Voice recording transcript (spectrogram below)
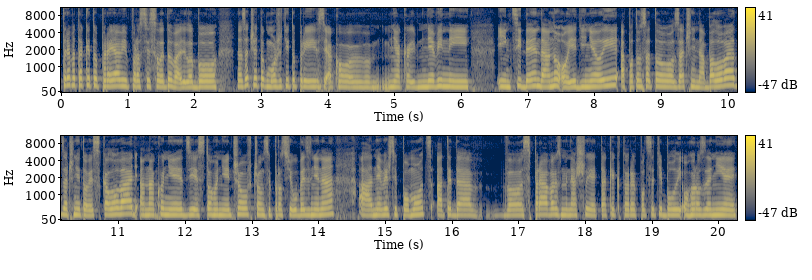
Treba takéto prejavy proste sledovať, lebo na začiatok môže ti to prísť ako nejaký nevinný incident, áno, ojedineli a potom sa to začne nabalovať, začne to eskalovať a nakoniec je z toho niečo, v čom si proste uväznená a nevieš si pomôcť a teda v správach sme našli aj také, ktoré v podstate boli ohrozenie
